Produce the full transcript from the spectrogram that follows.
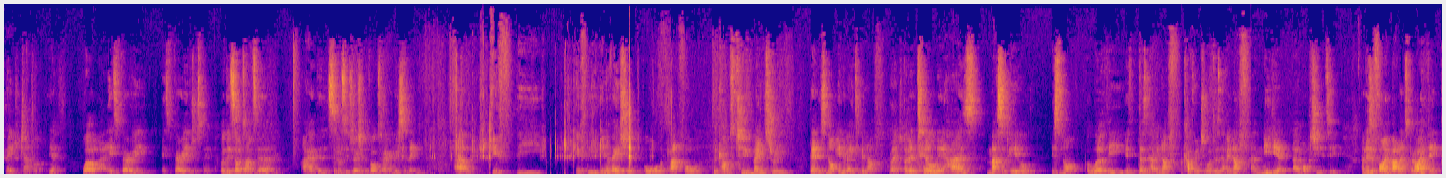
train to jump on? Yeah. Well, it's very it's very interesting. But there's sometimes um, I had the similar situation with Volkswagen recently. Um, if the if the innovation or the platform becomes too mainstream, then it's not innovative enough. Right. But until it has mass appeal, it's not a worthy, it doesn't have enough coverage or it doesn't have enough um, media um, opportunity. And there's a fine balance. But I think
